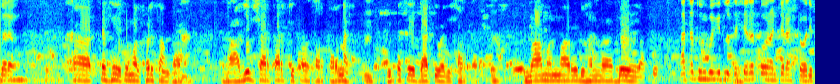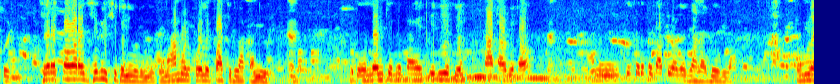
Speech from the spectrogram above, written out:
बरोबर. कसं आहे तुम्हाला खरं सांग का हा. भाजप सरकार टिकाऊ सरकार नाही. हम्म. हे कसं आहे जातीवादी सरकार आहे. बामण मारोडी ह्यांना जवळ जाते. आता तुम्ही बघितलं तर शरद पवारांची राष्ट्रवादी फोडली. शरद पवारांची सगळी सीटं निवडून येते. आणि अमोल कोले पाच एक लाखांनी. हा, इथे लंकेचं काय ते बी येते. काटाव बिटाव हा. आणि तिकडे तर जातीवाद झाला बीडला. त्यामुळे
